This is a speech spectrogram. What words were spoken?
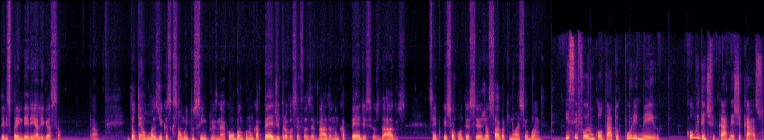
deles prenderem a ligação, tá? Então tem algumas dicas que são muito simples, né? Como o banco nunca pede para você fazer nada, nunca pede seus dados, sempre que isso acontecer, já saiba que não é seu banco. E se for um contato por e-mail, como identificar neste caso?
